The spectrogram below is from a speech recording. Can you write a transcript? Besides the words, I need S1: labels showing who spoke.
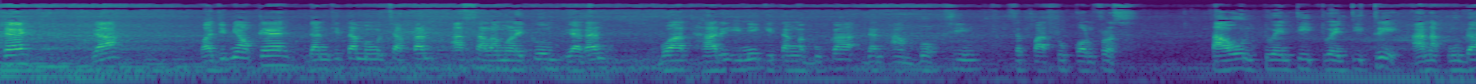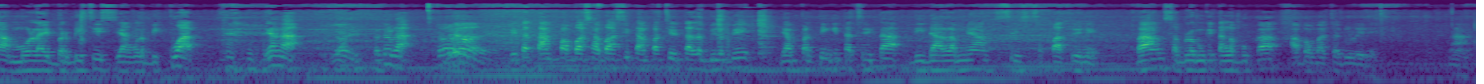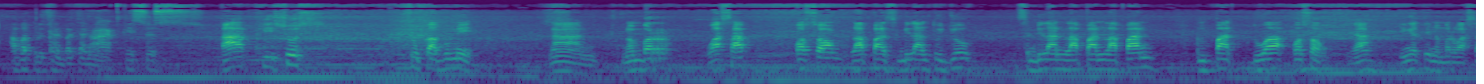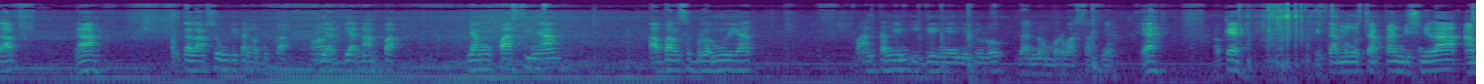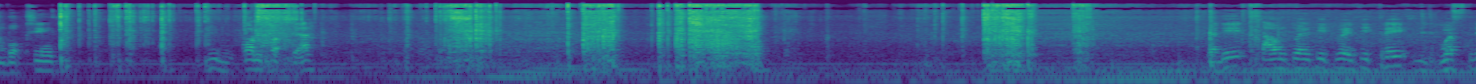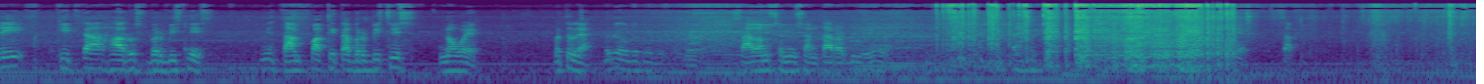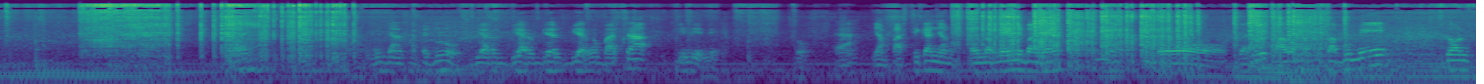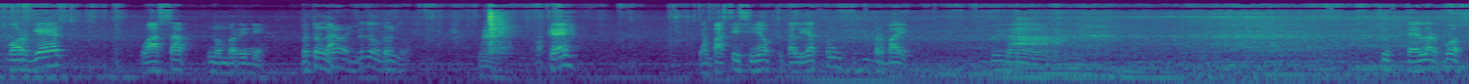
S1: Oke, ya? Wajibnya oke dan kita mengucapkan assalamualaikum ya kan. Buat hari ini kita ngebuka dan unboxing sepatu Converse tahun 2023 anak muda mulai berbisnis yang lebih kuat. Ya nggak? Betul nggak?
S2: Betul.
S1: kita tanpa basa-basi tanpa cerita lebih-lebih yang penting kita cerita di dalamnya si sepatu ini. Bang sebelum kita ngebuka abang baca dulu ini nah apa tulisan bacanya
S2: Kaki sus.
S1: kaki sus. Sukabumi. Nah nomor WhatsApp 0897 988 420 ya ingetin nomor WhatsApp. Ya kita langsung kita ngebuka. Biar dia nampak. Yang pastinya abang sebelum melihat pantengin IG-nya ini dulu dan nomor WhatsApp-nya. Ya oke kita mengucapkan Bismillah unboxing Converse ya Jadi tahun 2023 mesti kita harus berbisnis. Tanpa kita berbisnis, no way. Betul ya?
S2: Betul betul betul.
S1: Nah, salam senusantara dulu ya. Oke, sap. Oke. Nah, ini jangan sampai dulu, biar biar biar biar ngebaca ini nih. Tuh, ya. Yang pastikan yang ownernya ini bang ya. Oh, jadi kalau ke Sukabumi, don't forget WhatsApp nomor ini. Betul nggak?
S2: Betul betul.
S1: Nah, oke. Yang pasti isinya kita lihat pun terbaik. Nah, Cut Taylor bos,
